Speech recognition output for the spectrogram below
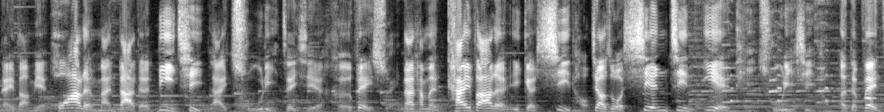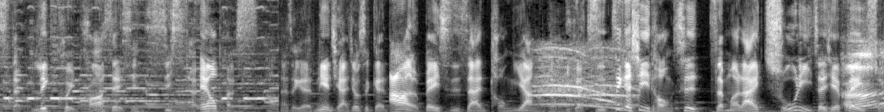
那方面花了蛮大的力气来处。理这些核废水，那他们开发了一个系统，叫做先进液体处理系统 （Advanced Liquid Processing System，ALPS）。那这个念起来就是跟阿尔卑斯山同样的一个字。这个系统是怎么来处理这些废水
